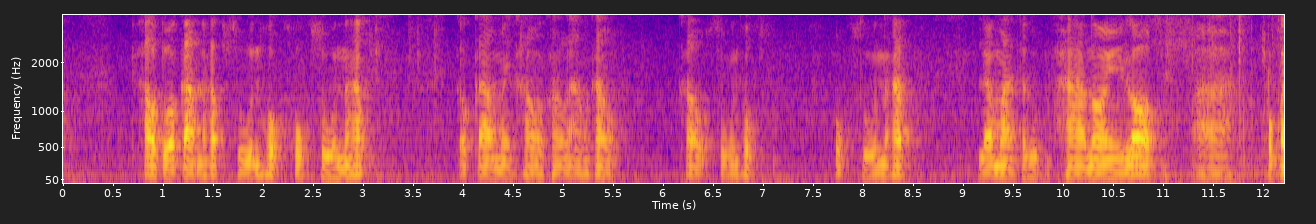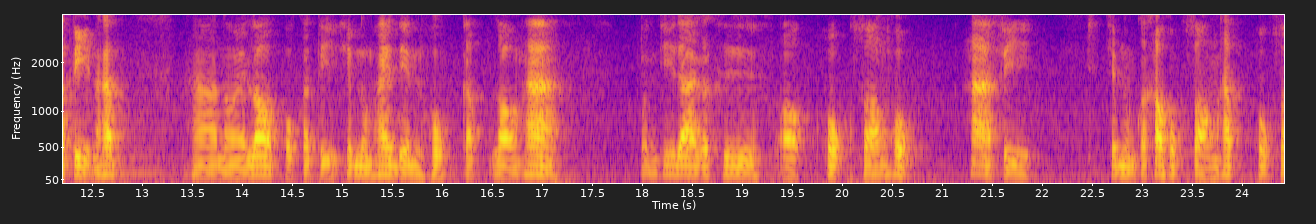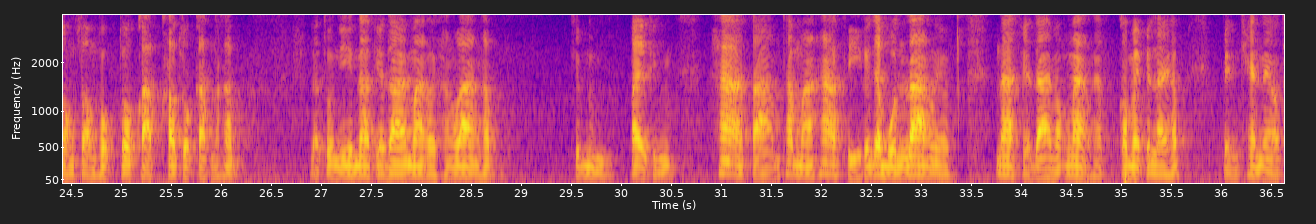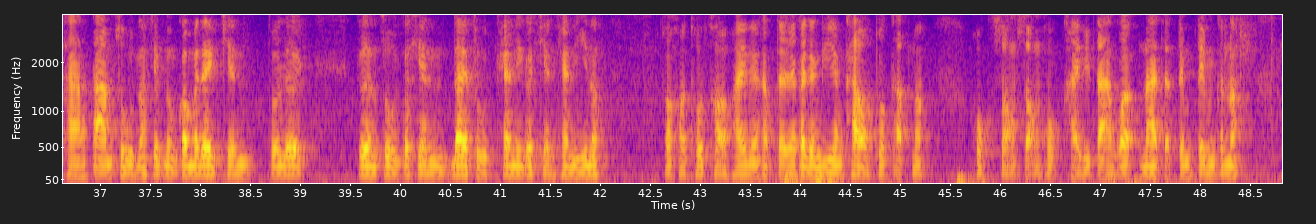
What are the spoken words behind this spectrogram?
เข้าตัวกลับนะครับ0 6 6 0นะครับ99ไม่เข้าข้างล่างไม่เข้า เข้า0 6 6 0นะครับ แล้วมาสรุปฮานอยรอบอ่าปกตินะครับฮานอยรอบปกติเชฟหนุ่มให้เด่น 6 กับรอง 5 ผลที่ได้ก็คือออก 6 2 6 5 4 เชฟหนุ่มก็เข้า 6 2 นะครับ 6 2 2 6 ตัวกลับเข้าตัวกลับนะครับ แล้วตัวนี้น่าเสียดายมากเลยข้างล่างครับเชฟหนุ่มไปถึง5 3ถ้ามา5 4ก็จะบนล่างเลย น่าเสียดายมากๆครับ ก็ไม่เป็นไรครับ เป็นแค่แนวทางตามสูตรเนาะเชฟหนุ่มก็ไม่ได้เขียนตัวเลขเกินสูตรก็เขียนได้สูตรแค่นี้ก็เขียนแค่นี้เนาะก็ขอโทษขออภัยนะครับ แต่ก็ยังดียังเข้าตัวกลับเนาะหกสองสองหกใครที่ตามก็น่าจะเต็มเต็มกันเนาะ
